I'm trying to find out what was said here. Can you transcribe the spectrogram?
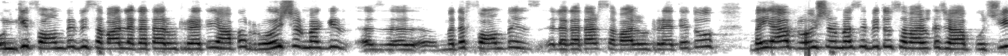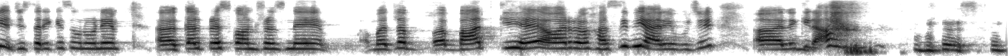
उनकी फॉर्म पे भी सवाल लगातार उठ रहे थे। यहाँ पर रोहित शर्मा के मतलब फॉर्म पे लगातार सवाल उठ रहे थे। तो भाई आप रोहित शर्मा से भी तो सवाल का जवाब पूछिए जिस तरीके से उन्होंने कल प्रेस कॉन्फ्रेंस में मतलब बात की है और हँसी भी आ रही है मुझे लेकिन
